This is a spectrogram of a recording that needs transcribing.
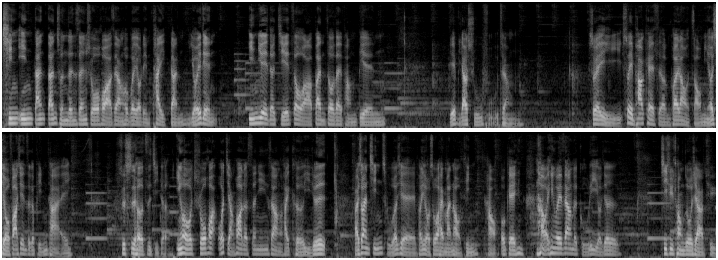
轻音单单纯人声说话，这样会不会有点太干？有一点音乐的节奏啊，伴奏在旁边也比较舒服，这样。所以所以 Podcast 很快让我着迷，而且我发现这个平台。是适合自己的，因为我说话，我讲话的声音上还可以，就是还算清楚，而且朋友说还蛮好听。好，OK，那我因为这样的鼓励，我就继续创作下去。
